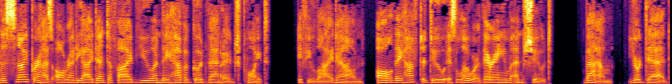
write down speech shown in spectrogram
The sniper has already identified you and they have a good vantage point. If you lie down, all they have to do is lower their aim and shoot. Bam, you're dead.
